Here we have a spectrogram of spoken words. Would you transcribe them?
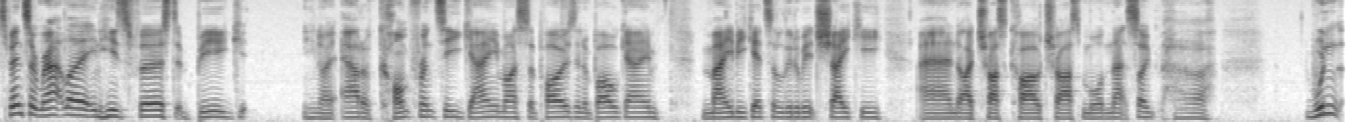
Spencer Rattler in his first big, you know, out of conferencey game, I suppose, in a bowl game, maybe gets a little bit shaky. And I trust Kyle Trask more than that. So. Uh, wouldn't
